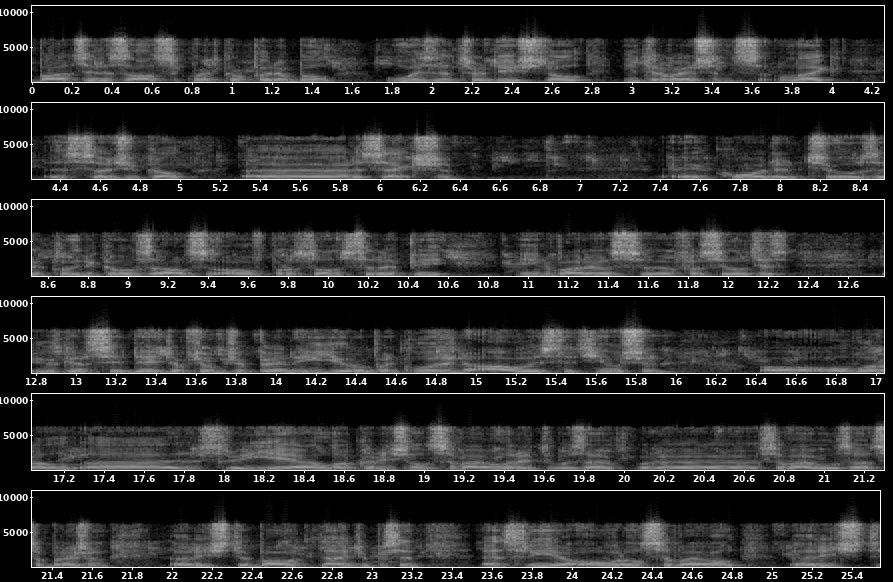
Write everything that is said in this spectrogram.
but the results are quite comparable with the traditional interventions like uh, surgical uh, resection. According to the clinical results of proton therapy in various uh, facilities, you can see data from Japan and Europe, including our institution. Uh, overall, uh, three-year local regional survival rate without survival without suppression reached about 90%, and three-year overall survival reached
